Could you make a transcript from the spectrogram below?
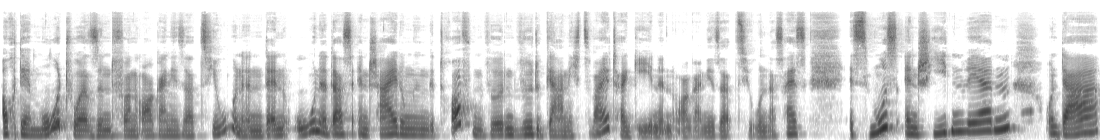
auch der Motor sind von Organisationen. Denn ohne dass Entscheidungen getroffen würden, würde gar nichts weitergehen in Organisationen. Das heißt, es muss entschieden werden und da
